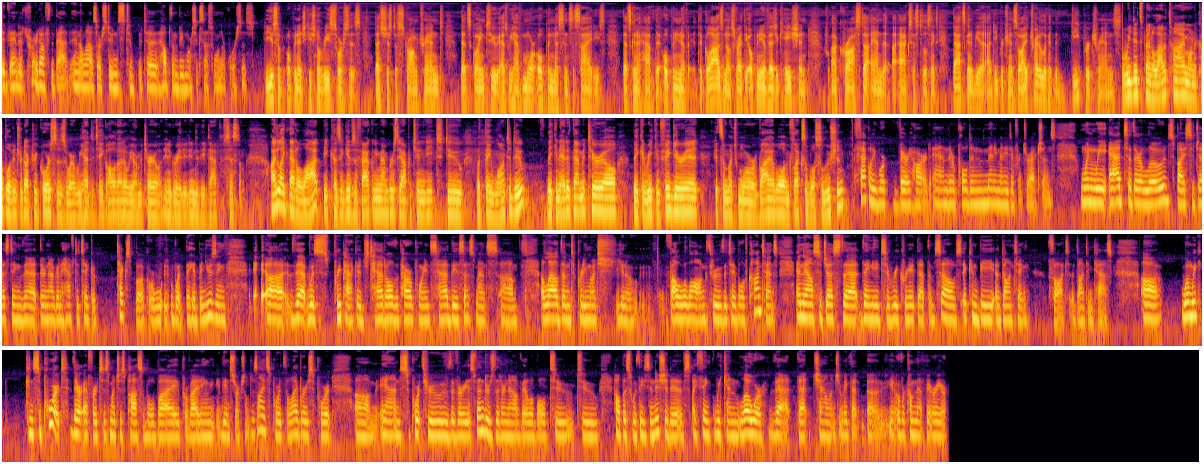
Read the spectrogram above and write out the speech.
advantage right off the bat and allows our students to, to help them be more successful in their courses. The use of open educational resources, that's just a strong trend that's going to, as we have more openness in societies, that's going to have the opening of the glasnost, right? The opening of education across uh, and the, uh, access to those things. That's going to be a, a, deeper trend. So I try to look at the deeper trends. We did spend a lot of time on a couple of introductory courses where we had to take all that OER material and integrate it into the adaptive system. I like that a lot because it gives the faculty members the opportunity to do what they want to do. They can edit that material, they can reconfigure it, it's a much more viable and flexible solution. Faculty work very hard and they're pulled in many, many different directions. When we add to their loads by suggesting that they're now going to have to take a textbook or what they had been using uh, that was prepackaged, had all the PowerPoints, had the assessments, um, allowed them to pretty much, you know, follow along through the table of contents and now suggests that they need to recreate that themselves, it can be a daunting thought, a daunting task. Uh, when we can support their efforts as much as possible by providing the instructional design support, the library support, um, and support through the various vendors that are now available to, to help us with these initiatives, I think we can lower that, that challenge and make that, uh, you know, overcome that barrier.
